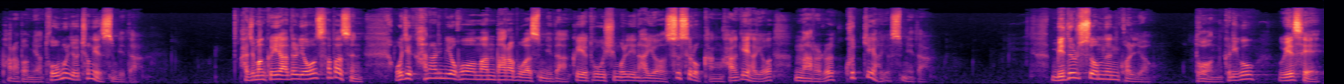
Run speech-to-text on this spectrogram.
바라보며 도움을 요청했습니다. 하지만 그의 아들 여호사밧은 오직 하나님 여호와만 바라보았습니다. 그의 도우심을 인하여 스스로 강하게 하여 나라를 굳게 하였습니다. 믿을 수 없는 권력, 돈, 그리고 외세,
